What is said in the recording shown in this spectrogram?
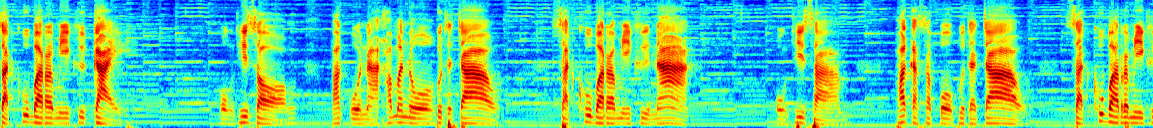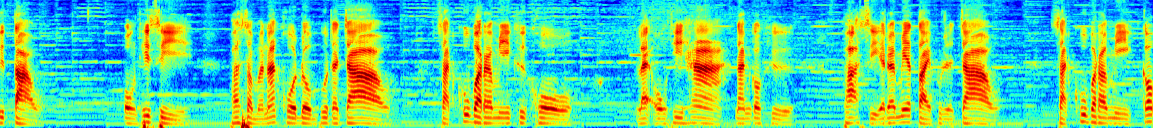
สัตว์คู่บารมีคือไก่ องค์ที่2พระโกนาคมโนพุทธเจ้า สัตว์คู่บารมีคือนาค องค์ที่3พระกัสสโปพุทธเจ้า สัตว์คู่บารมีคือเต่า องค์ที่4พระสมณโคดมพุทธเจ้า สัตว์คู่บารมีคือโค และองค์ที่ 5 นั่นก็คือ พระศรีอริยเมตไตรพุทธเจ้า สัตว์คู่บารมีก็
